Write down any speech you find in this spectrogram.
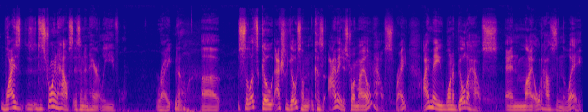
why is destroying a house isn't inherently evil, right? No. Uh, so let's go actually go some because I may destroy my own house, right? I may want to build a house and my old house is in the way,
